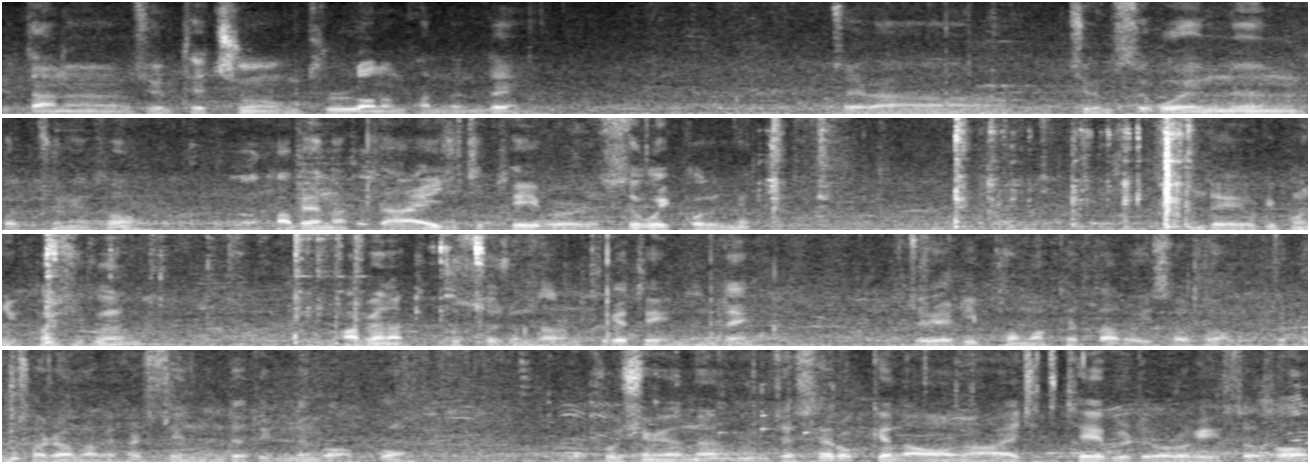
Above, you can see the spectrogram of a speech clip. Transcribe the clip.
일단은 지금 대충 둘러는 봤는데 제가 지금 쓰고 있는 것 중에서 아베나키 IGT 테이블 쓰고 있거든요. 근데 여기 보니까 지금 아베나키 부스 좀 나름 크게 돼 있는데 저기 리퍼마켓 따로 있어서 조금 저렴하게 살 수 있는 데도 있는 것 같고 보시면은 이제 새롭게 나오는 IGT 테이블도 여러 개 있어서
